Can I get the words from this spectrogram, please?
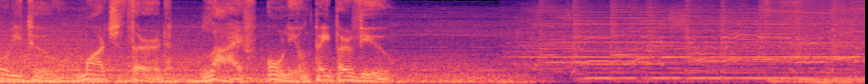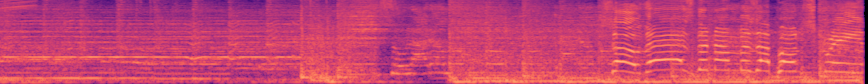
42, March 3rd. Live only on pay per view. So there's the numbers up on screen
